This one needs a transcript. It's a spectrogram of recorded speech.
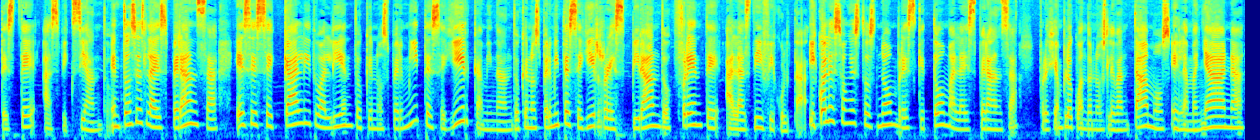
te esté asfixiando. Entonces la esperanza es ese cálido aliento que nos permite seguir caminando, que nos permite seguir respirando frente a las dificultades. ¿Y cuáles son estos nombres que toma la esperanza? Por ejemplo, cuando nos levantamos en la mañana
